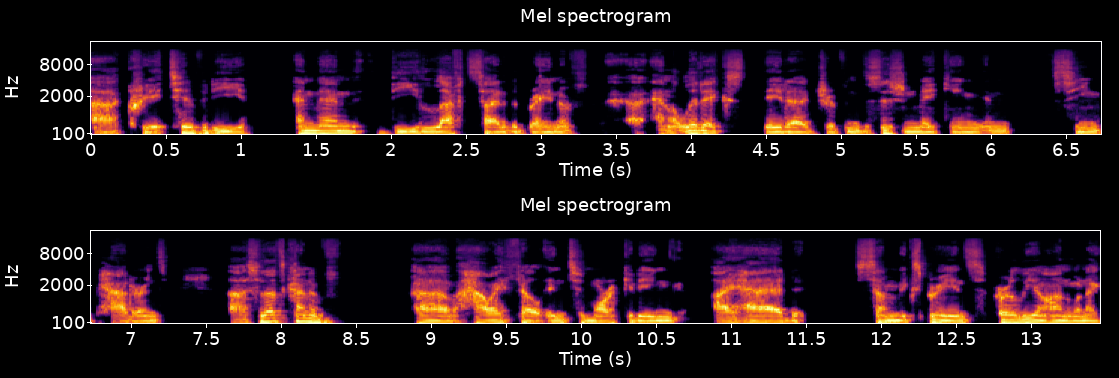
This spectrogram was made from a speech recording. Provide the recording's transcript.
uh, creativity, and then the left side of the brain of uh, analytics, data driven decision making, and seeing patterns. Uh, so that's kind of uh, how I fell into marketing. I had some experience early on when I,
